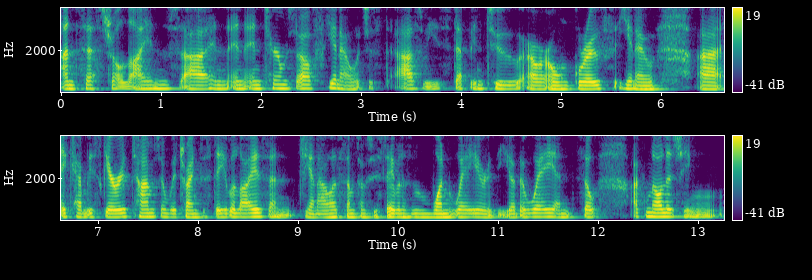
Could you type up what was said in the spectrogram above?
ancestral lines uh, in, in in terms of you know just as we step into our own growth you know uh, it can be scary at times and we're trying to stabilize and you know sometimes we stabilize in one way or the other way. And so acknowledging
